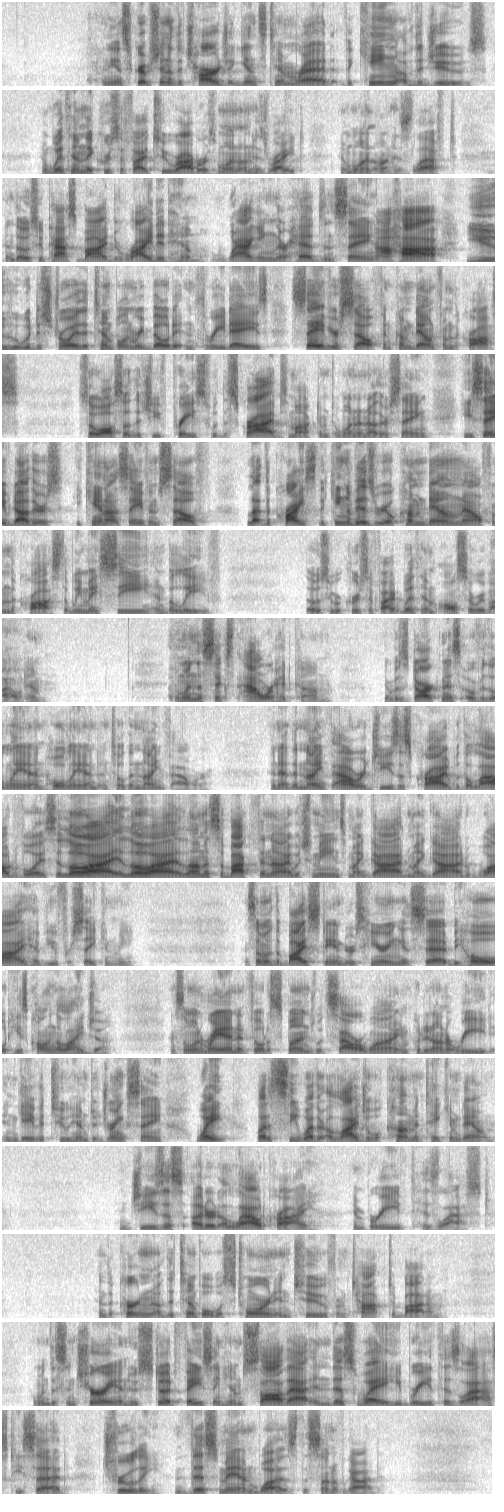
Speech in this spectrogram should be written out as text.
And the inscription of the charge against him read, The King of the Jews. And with him they crucified two robbers, one on his right and one on his left. And those who passed by derided him, wagging their heads and saying, Aha, you who would destroy the temple and rebuild it in three days, save yourself and come down from the cross. So also the chief priests with the scribes mocked him to one another, saying, He saved others, he cannot save himself. Let the Christ, the King of Israel, come down now from the cross, that we may see and believe. Those who were crucified with him also reviled him. And when the sixth hour had come, there was darkness over the land, whole land, until the ninth hour. And at the ninth hour, Jesus cried with a loud voice, Eloi, Eloi, lama sabachthani, which means, My God, my God, why have you forsaken me? And some of the bystanders, hearing it, said, Behold, he's calling Elijah. And someone ran and filled a sponge with sour wine, put it on a reed, and gave it to him to drink, saying, Wait, let us see whether Elijah will come and take him down. And Jesus uttered a loud cry and breathed his last. And the curtain of the temple was torn in two from top to bottom. And when the centurion who stood facing him saw that in this way he breathed his last, he said, Truly, this man was the Son of God.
